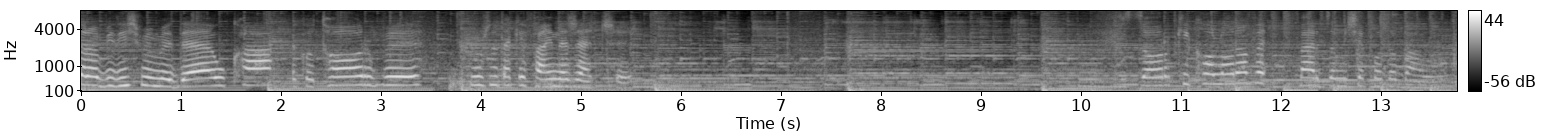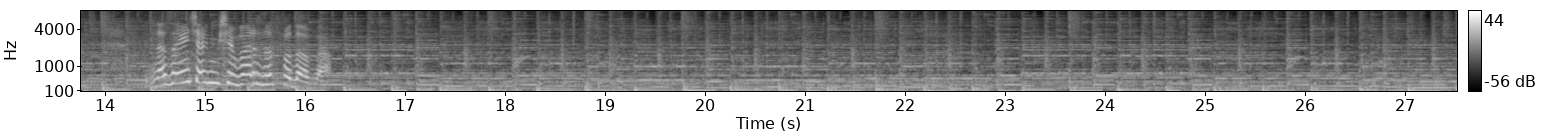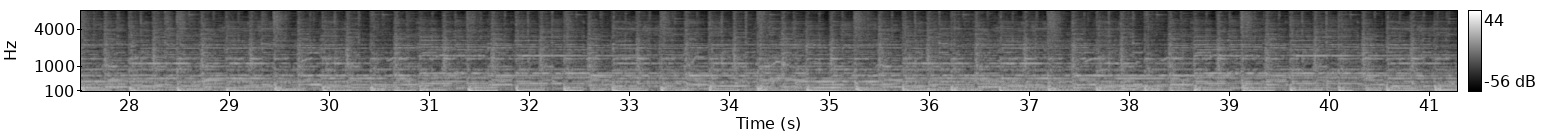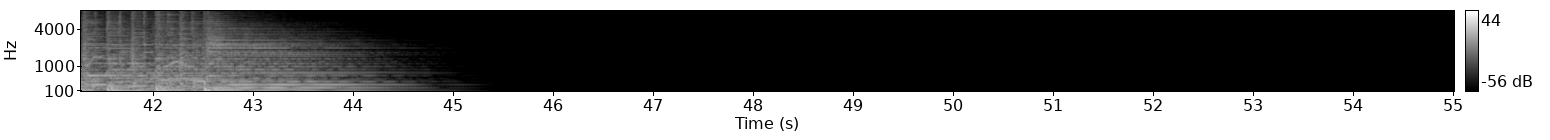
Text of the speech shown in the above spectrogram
Robiliśmy mydełka, jako torby, różne takie fajne rzeczy. Wzorki kolorowe bardzo mi się podobały. Na zajęciach mi się bardzo podoba.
